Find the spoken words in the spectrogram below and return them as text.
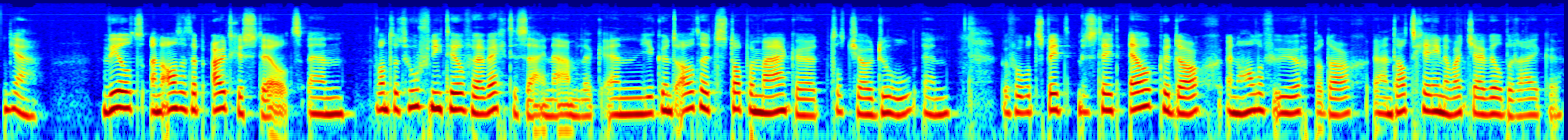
ja, wilt en altijd hebt uitgesteld? En, want het hoeft niet heel ver weg te zijn, namelijk. En je kunt altijd stappen maken tot jouw doel. En bijvoorbeeld besteed elke dag een half uur per dag aan datgene wat jij wil bereiken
